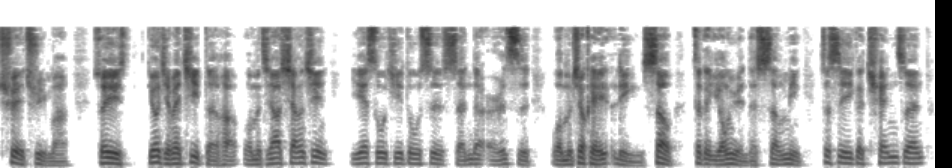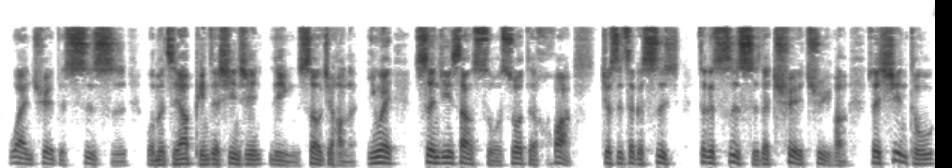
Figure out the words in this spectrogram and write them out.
确据吗？所以。弟兄姐妹，记得哈，我们只要相信耶稣基督是神的儿子，我们就可以领受这个永远的生命。这是一个千真万确的事实，我们只要凭着信心领受就好了。因为圣经上所说的话，就是这个事这个事实的确据哈。所以信徒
